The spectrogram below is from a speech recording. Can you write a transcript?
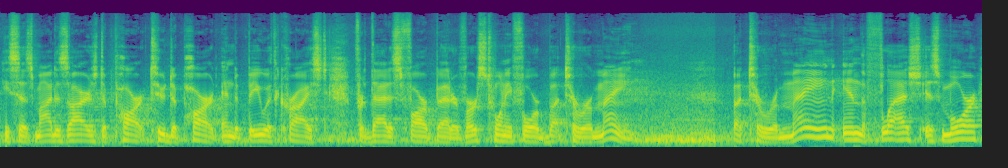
He says, My desire is depart, to depart and to be with Christ, for that is far better. Verse 24, but to remain, but to remain in the flesh is more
